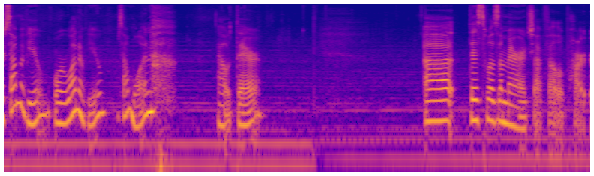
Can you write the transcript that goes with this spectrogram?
for some of you, or one of you, someone out there, uh, this was a marriage that fell apart,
